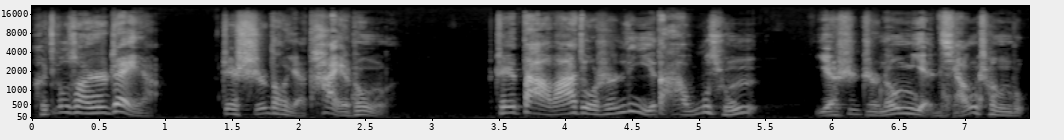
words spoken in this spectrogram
可就算是这样，这石头也太重了。这大娃就是力大无穷，也是只能勉强撑住。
